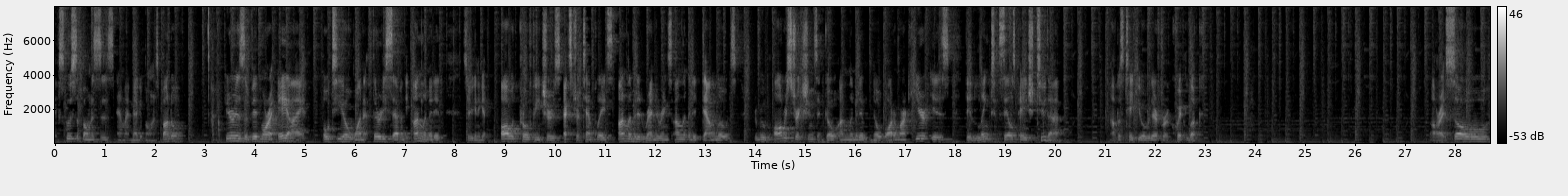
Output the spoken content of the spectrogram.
exclusive bonuses and my mega bonus bundle. Here is the Vidmora AI OTO 1 at 37, the unlimited. So you're gonna get all with pro features, extra templates, unlimited renderings, unlimited downloads, remove all restrictions and go unlimited no watermark. Here is the linked sales page to that. I'll just take you over there for a quick look. All right, so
